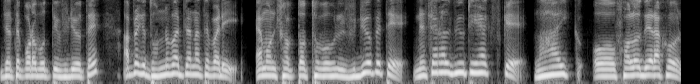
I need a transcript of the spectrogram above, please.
যাতে পরবর্তী ভিডিওতে আপনাকে ধন্যবাদ জানাতে পারি। এমন সব তথ্যবহুল ভিডিও পেতে ন্যাচারাল বিউটি হ্যাক্সকে লাইক ও ফলো দিয়ে রাখুন।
